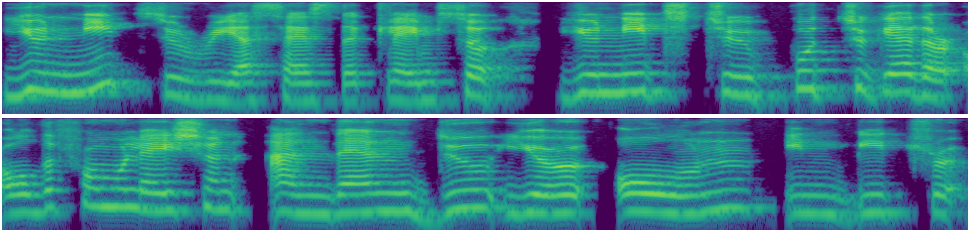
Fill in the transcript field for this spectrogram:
you need to reassess the claim. So you need to put together all the formulation and then do your own in vitro,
